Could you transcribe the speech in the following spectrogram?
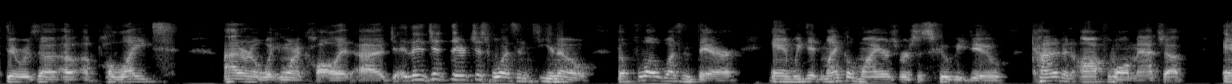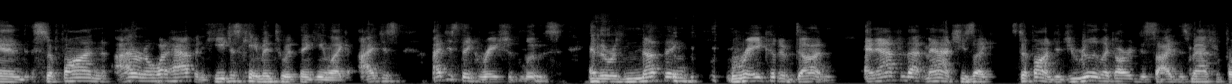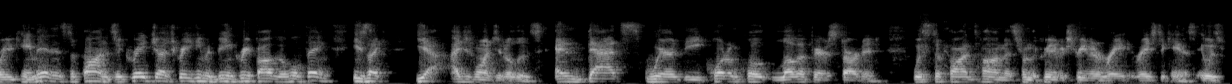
There was a, a, a polite I don't know what you want to call it. Uh, just, there just wasn't, you know, the flow wasn't there. And we did Michael Myers versus Scooby Doo, kind of an off the wall matchup. And Stefan, I don't know what happened. He just came into it thinking like, I just, I just think Ray should lose. And there was nothing Ray could have done. And after that match, he's like, Stefan, did you really like already decide this match before you came in? And Stefan is a great judge, great human being, great father, the whole thing. He's like, yeah, I just wanted you to lose. And that's where the quote unquote love affair started with Stefan Thomas from the Creative Extreme and Ray, Ray Stakenas. It was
